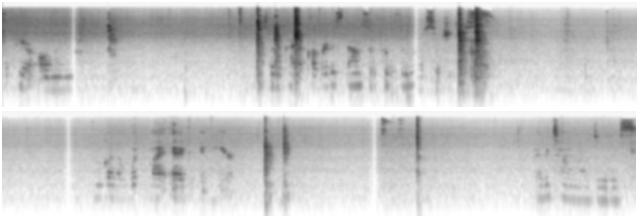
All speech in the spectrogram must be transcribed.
prepare almond. Going to kind of cover this down so it cooks in. I'll switch this. I'm going to whip my egg in here. Every time I do this,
